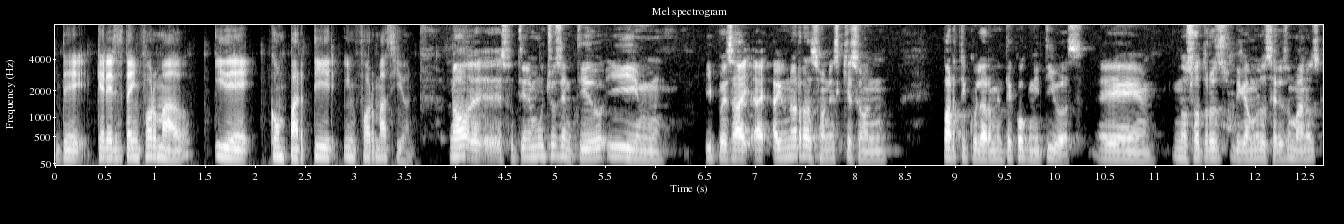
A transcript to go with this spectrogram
de querer estar informado y de compartir información. No, eh, eso tiene mucho sentido y, y pues hay, hay, unas razones que son particularmente cognitivas. Eh, nosotros, digamos, los seres humanos,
